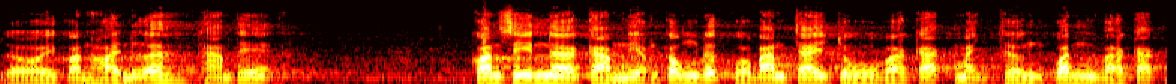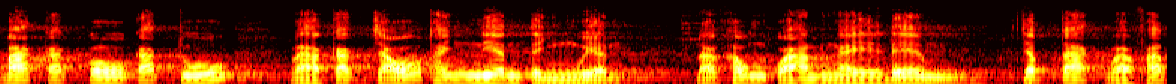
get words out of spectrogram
Rồi còn hỏi nữa, tham thế. Con xin ờ, cảm niệm công đức của ban trai chủ và các mạnh thường quân và các bác, các cô, các chú và các cháu thanh niên tình nguyện đã không quản ngày đêm, chấp tác và phát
